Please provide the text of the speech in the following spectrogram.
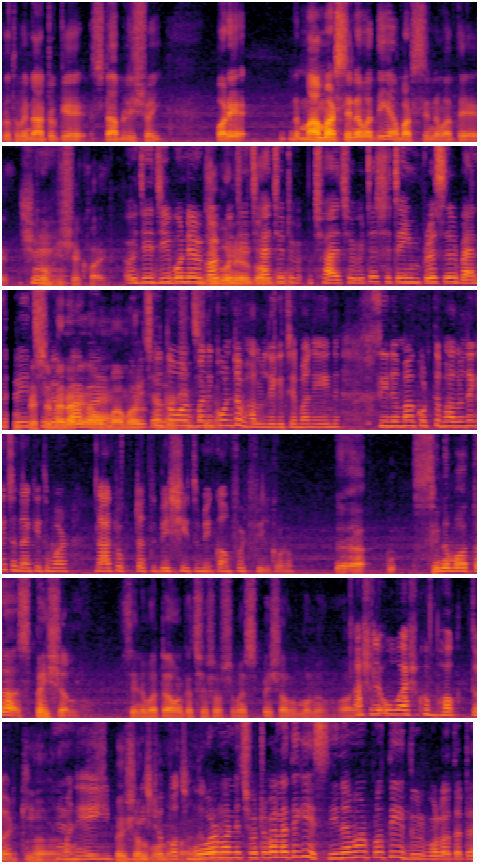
প্রথমে নাটকে স্টাবলিশ হই পরে মামার সিনেমাতেই আবার সিনেমাতে অভিষেক হয়। ওই যে জীবনের গল্প যে ছায়াছবিটা সেটা ইমপ্রেসের ব্যানারেই ইমপ্রেসের ছিল বাবার তো তোমার মানে কোনটা ভালো লেগেছে? মানে এই সিনেমা করতে ভালো লেগেছে নাকি তোমার নাটকটাতে বেশি তুমি কমফর্ট ফিল করো? সিনেমাটা স্পেশাল সিনেমাটা আমার কাছে সবসময় স্পেশাল মনে হয়। আসলে ও আসলে খুব ভক্ত আর কি। মানে এই জিনিসটা পছন্দ ওর মানে ছোটবেলা থেকে সিনেমার প্রতি দুর্বলতাটা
